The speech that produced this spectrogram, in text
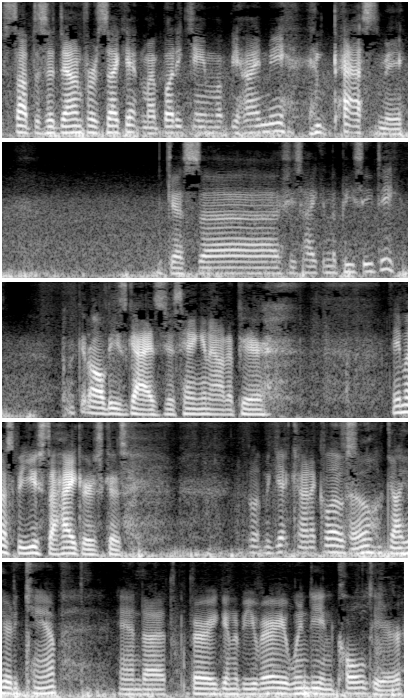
Stopped to sit down for a second. My buddy came up behind me and passed me. Guess uh, she's hiking the PCT. Look at all these guys just hanging out up here. They must be used to hikers because let me get kind of close. So, got here to camp and uh, it's very going to be very windy and cold here.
